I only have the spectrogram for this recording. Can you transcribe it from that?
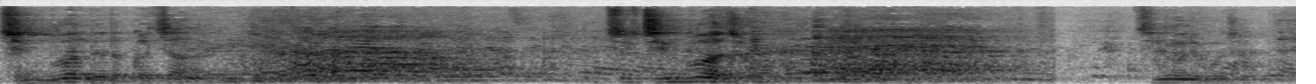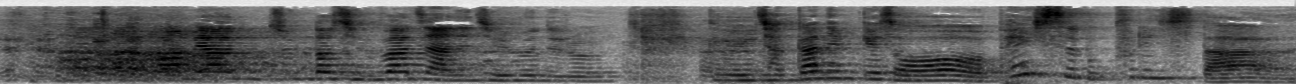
진부한 대답 같지 않아요? 지금 진부하죠? 질문이 뭐죠? 그러면 좀 더 진부하지 않은 질문으로 그 작가님께서 페이스북 프린스다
